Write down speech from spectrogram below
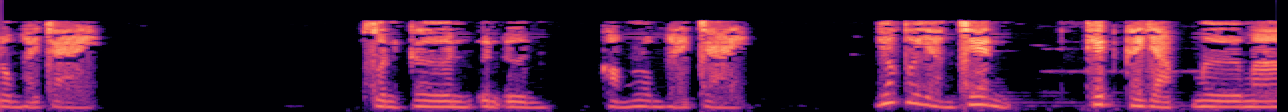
ลมหายใจ ส่วนเกินอื่นๆ ของลมหายใจ ยกตัวอย่างเช่น คิดขยับมือไม้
